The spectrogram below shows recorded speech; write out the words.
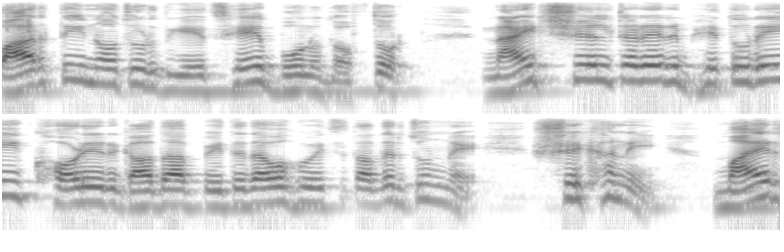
বাড়তি নজর দিয়েছে বন দফতর। নাইট শেল্টারের ভেতরেই খড়ের গাদা পেতে দেওয়া হয়েছে তাদের জন্য। সেখানেই মায়ের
